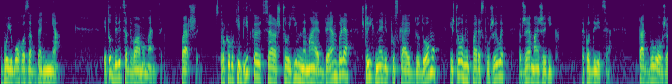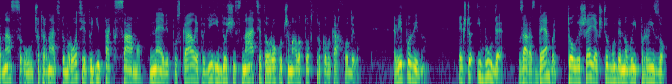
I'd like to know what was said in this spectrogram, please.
бойового завдання. І тут дивіться два моменти: перший. Строковики бідкаються, що їм немає дембеля, що їх не відпускають додому, і що вони переслужили вже майже рік. Так от дивіться, так було вже в нас у 2014 році. Тоді так само не відпускали. Тоді і до 16 року чимало хто в строковиках ходив. Відповідно, якщо і буде зараз дембель, то лише якщо буде новий призов.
